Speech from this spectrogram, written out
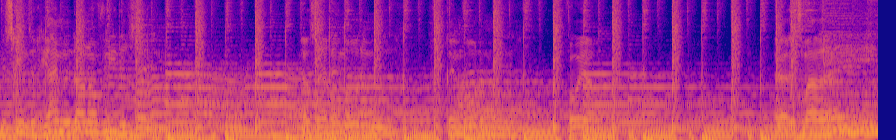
Misschien zeg jij me dan op iedereen. Er zijn geen woorden meer, geen woorden meer voor jou. Er is maar één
